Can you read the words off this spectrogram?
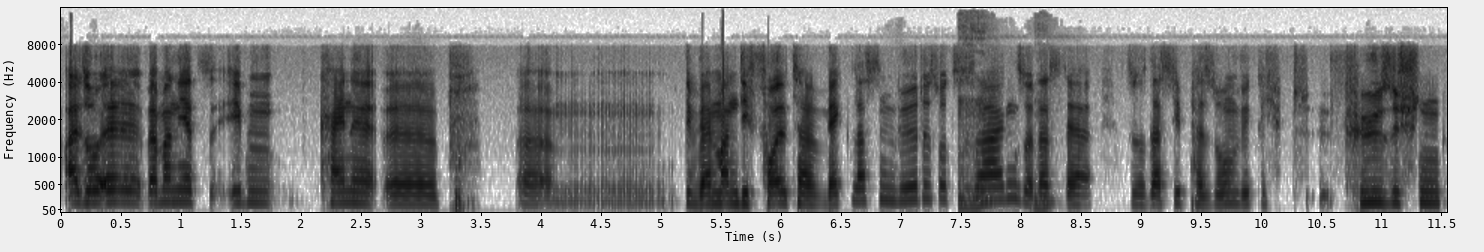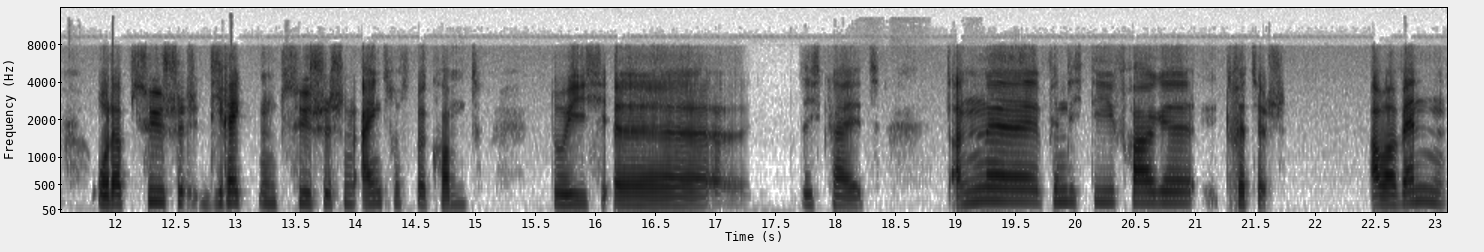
Also äh, wenn man jetzt eben keine, äh, pff, ähm, die, wenn man die Folter weglassen würde sozusagen, sodass der, sodass die Person wirklich physischen oder psychisch, direkten psychischen Eingriff bekommt durch äh, Sichtlichkeit, dann äh, finde ich die Frage kritisch. Aber wenn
